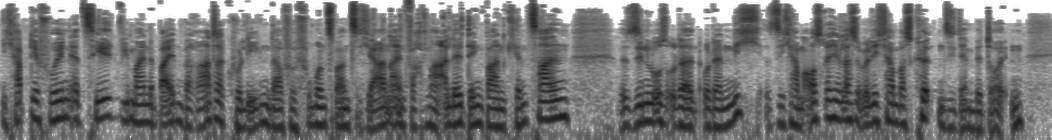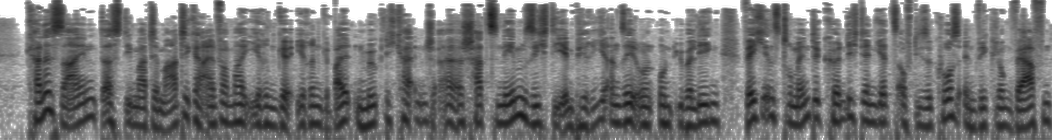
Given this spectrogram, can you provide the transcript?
ich habe dir vorhin erzählt, wie meine beiden Beraterkollegen da vor 25 Jahren einfach mal alle denkbaren Kennzahlen, äh, sinnlos oder, oder nicht, sich haben ausrechnen lassen, überlegt haben, was könnten sie denn bedeuten. Kann es sein, dass die Mathematiker einfach mal ihren, ihren geballten Möglichkeiten-Schatz nehmen, sich die Empirie ansehen und, und überlegen, welche Instrumente könnte ich denn jetzt auf diese Kursentwicklung werfen,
